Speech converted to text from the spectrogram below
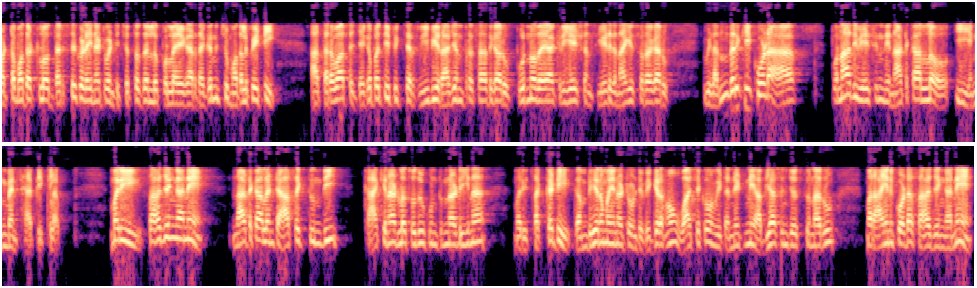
మొట్టమొదట్లో దర్శకుడైనటువంటి చిత్తతల్లు పుల్లయ్య గారి దగ్గర నుంచి మొదలుపెట్టి ఆ తర్వాత Jagapathi pictures V B Rajan Prasad garu Purnodaya creations ఏడిద నాగేశ్వరరావు గారు వీళ్ళందరికీ కూడా పునాది వేసింది నాటకాల్లో ఈ యంగ్ మెన్స్ హ్యాపీ క్లబ్. మరి సహజంగానే నాటకాలంటే ఆసక్తి ఉంది. కాకినాడలో చదువుకుంటున్నాడు ఈయన. మరి చక్కటి గంభీరమైనటువంటి విగ్రహం వాచకం వీటన్నిటిని అభ్యాసం చేస్తున్నారు. మరి ఆయన కూడా సహజంగానే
